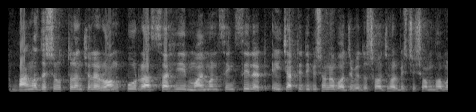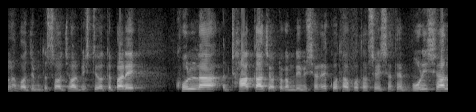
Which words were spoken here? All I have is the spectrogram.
বাংলাদেশের উত্তরাঞ্চলে রংপুর, রাজশাহী ময়মনসিং সিলেট এই চারটি ডিভিশনে বজ্রবিদ্যুৎ সহ ঝড় বৃষ্টির সম্ভাবনা। বজ্রবিদ্যুৎ সহ ঝড় বৃষ্টি হতে পারে খুলনা, ঢাকা, চট্টগ্রাম ডিভিশনে কোথাও কোথাও। সেই সাথে বরিশাল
